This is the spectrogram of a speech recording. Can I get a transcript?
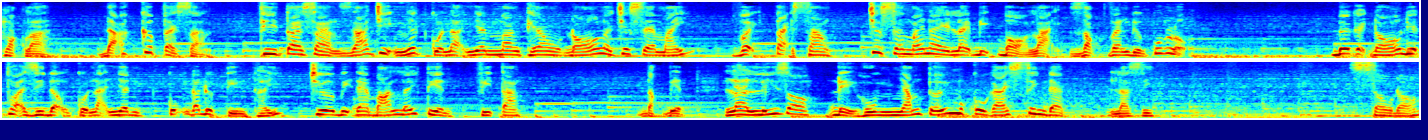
Hoặc là đã cướp tài sản thì tài sản giá trị nhất của nạn nhân mang theo đó là chiếc xe máy. Vậy tại sao chiếc xe máy này lại bị bỏ lại dọc ven đường quốc lộ? Bên cạnh đó, điện thoại di động của nạn nhân cũng đã được tìm thấy, chưa bị đem bán lấy tiền phi tang. Đặc biệt là lý do để Hùng nhắm tới một cô gái xinh đẹp là gì? Sau đó,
